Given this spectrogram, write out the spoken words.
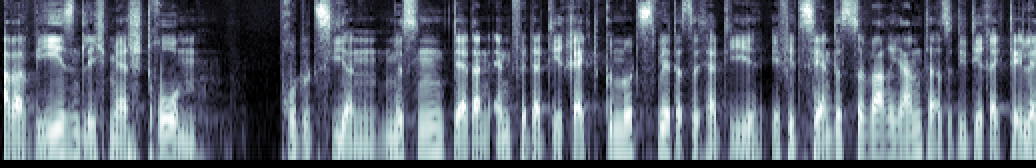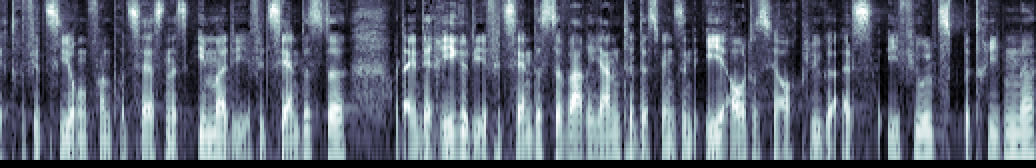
aber wesentlich mehr Strom produzieren müssen, der dann entweder direkt genutzt wird, das ist ja die effizienteste Variante, also die direkte Elektrifizierung von Prozessen ist immer die effizienteste oder in der Regel die effizienteste Variante, deswegen sind E-Autos ja auch klüger als E-Fuels betriebene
